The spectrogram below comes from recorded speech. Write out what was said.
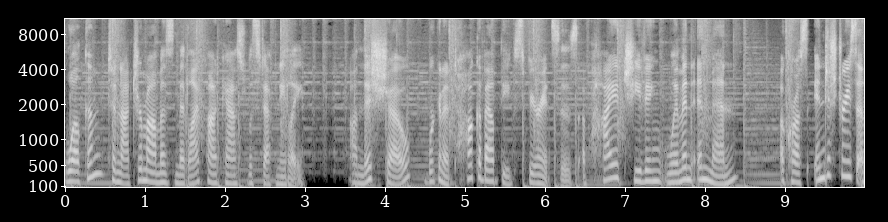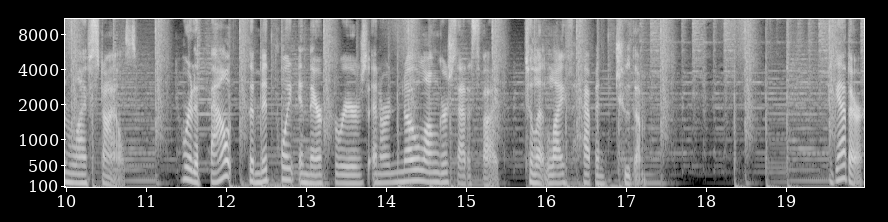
Welcome to Not Your Mama's Midlife Podcast with Stephanie Lee. On this show, we're going to talk about the experiences of high achieving women and men across industries and lifestyles who are at about the midpoint in their careers and are no longer satisfied to let life happen to them. Together,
